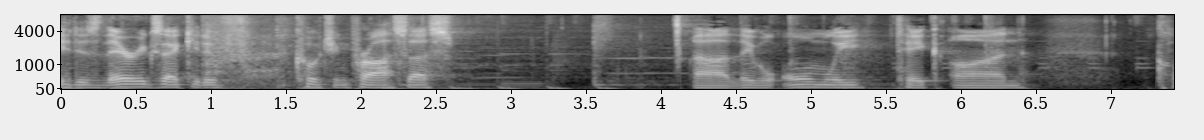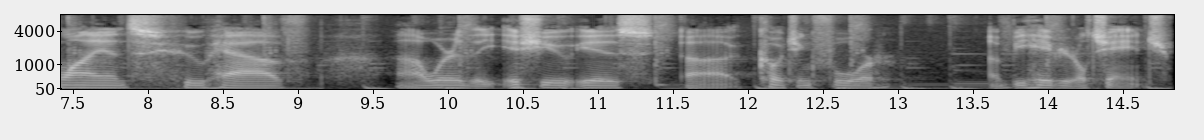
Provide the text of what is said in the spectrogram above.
it is their executive coaching process. Uh, they will only take on clients who have uh, where the issue is uh, coaching for behavioral change.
